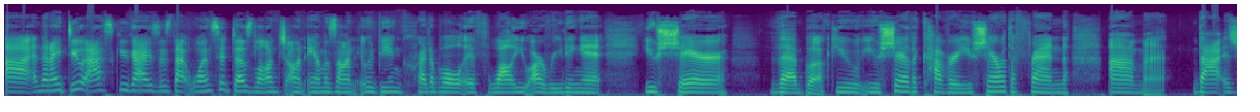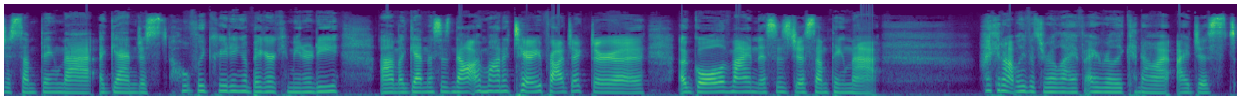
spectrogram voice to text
Uh, and then I do ask you guys is that once it does launch on Amazon, it would be incredible if while you are reading it, you share the book, you you share the cover, you share with a friend. Um, that is just something that again just hopefully creating a bigger community um, again this is not a monetary project or a, a goal of mine this is just something that I cannot believe it's real life. I really cannot. I just,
